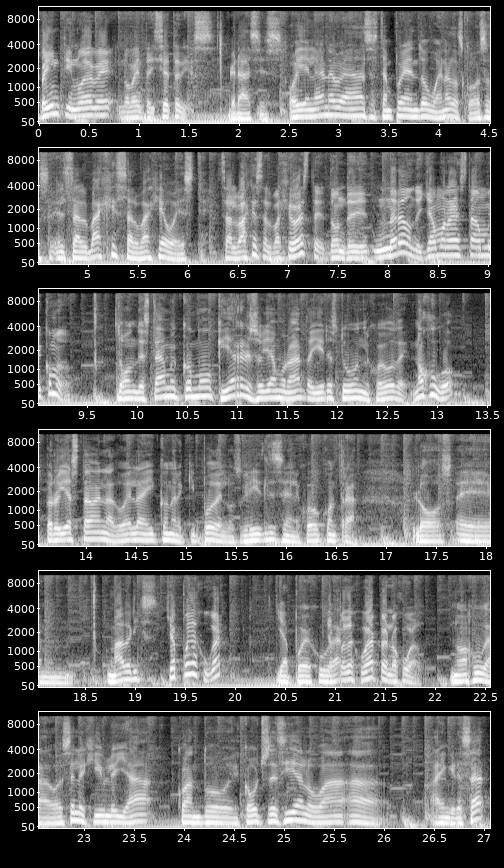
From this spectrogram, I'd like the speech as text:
29 97 10. Gracias. Oye, en la NBA se están poniendo buenas las cosas. El salvaje, salvaje oeste. Salvaje, salvaje oeste, donde no era donde ya Morán estaba muy cómodo. Donde está muy cómodo, que ya regresó ya Morant. Ayer estuvo en el juego de. No jugó, pero ya estaba en la duela ahí con el equipo de los Grizzlies en el juego contra los eh, Mavericks. Ya puede jugar, Ya puede jugar. ya puede jugar, pero no ha jugado. No ha jugado, es elegible ya cuando el coach decía lo va a, a ingresar.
